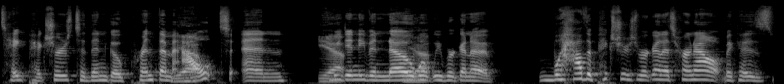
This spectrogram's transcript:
take pictures to then go print them Yeah. out and Yeah. we didn't even know Yeah. what we were gonna how the pictures were gonna turn out because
